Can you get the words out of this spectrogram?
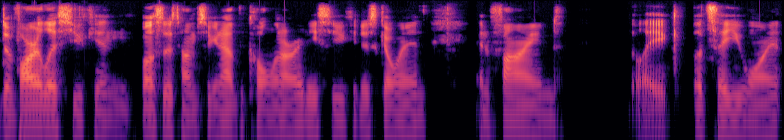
Dvar list you can most of the times you're gonna have the colon already so you can just go in and find like let's say you want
